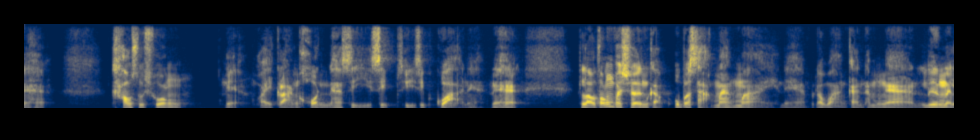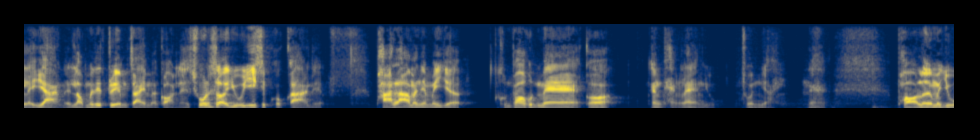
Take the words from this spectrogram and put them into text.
นะฮะเข้าสู่ช่วงเนี่ยวัยกลางคนนะฮะสี่สิบสี่สิบกว่าเนี่ยนะฮะเราต้องเผชิญกับอุปสรรคมากมายนะครับระหว่างการทำงานเรื่องหลาย ๆ อย่างเลยเราไม่ได้เตรียมใจมาก่อนเลย ช่วงที่เราอายุ20กว่าเนี่ยภาระมันยังไม่เยอะ คุณพ่อคุณแม่ก็ยังแข็งแรงอยู่ส่วนใหญ่นะฮะ พอเริ่มอายุ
